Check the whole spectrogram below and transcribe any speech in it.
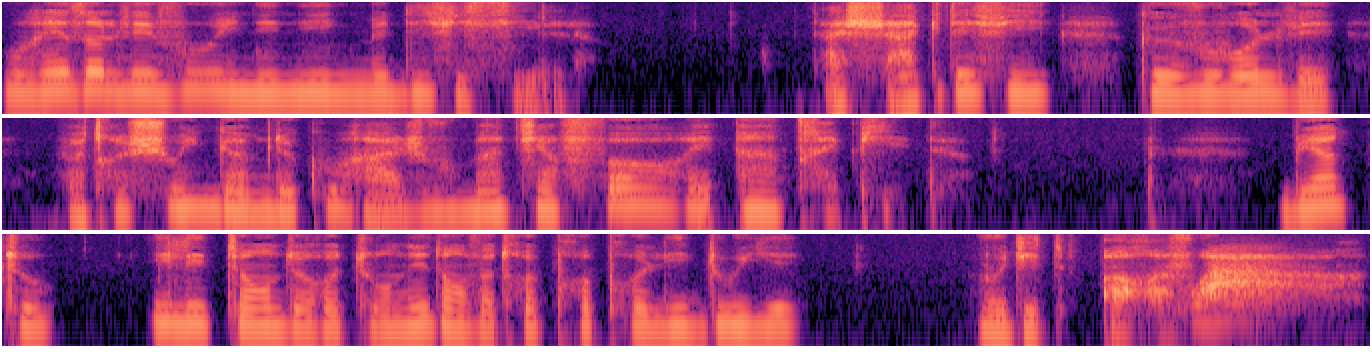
ou résolvez-vous une énigme difficile. À chaque défi que vous relevez, votre chewing-gum de courage vous maintient fort et intrépide. Bientôt, il est temps de retourner dans votre propre lit douillet. Vous dites au revoir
